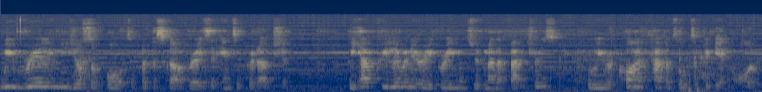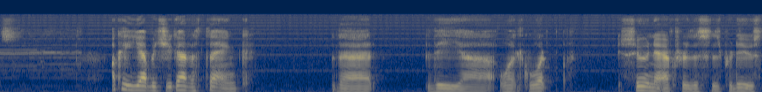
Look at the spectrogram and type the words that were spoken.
We really need your support to put the Skarp Razor into production. We have preliminary agreements with manufacturers, but we require capital to begin orders. Okay, yeah, but you gotta think that the uh, what what soon after this is produced,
